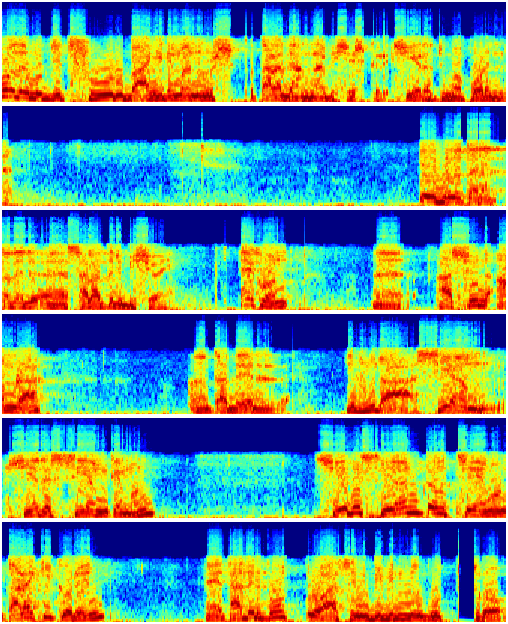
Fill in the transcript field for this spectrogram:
আমাদের মসজিদ ফুল বাহিরে মানুষ তারা যান না বিশেষ করে, শিয়ারা জুমা পড়েন না। এই হলো তারা, তাদের সালাতের বিষয়। এখন আসুন আমরা তাদের রুদা সিয়াম, শিয়াদের সিয়াম কেমন? শিয়াদের সিয়ামটা হচ্ছে এমন, তারা কি করেন? তাদের গোত্র আছেন, বিভিন্ন গোত্র।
